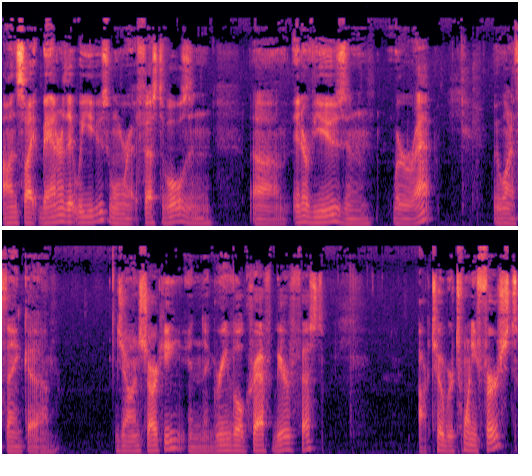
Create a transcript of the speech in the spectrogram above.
on site banner that we use when we're at festivals and um, interviews and where we're at. We want to thank uh, John Sharkey in the Greenville Craft Beer Fest, October 21st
